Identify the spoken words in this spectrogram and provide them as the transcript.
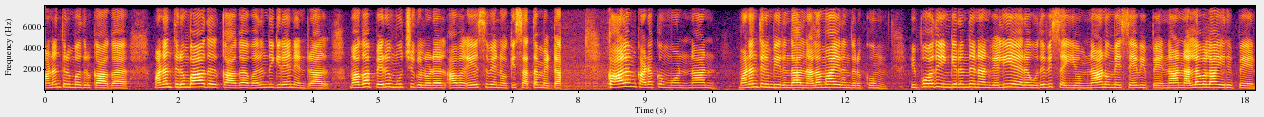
மனம் திரும்புவதற்காக மனம் திரும்பாததற்காக வருந்துகிறேன் என்றாள். மகா பெருமூச்சுகளுடன் அவள் இயேசுவை நோக்கி சத்தமிட்டாள். காலம் கடக்கும் முன் நான் மனம் திரும்பியிருந்தால் நலமாயிருந்திருக்கும். இப்போது இங்கிருந்து நான் வெளியேற உதவி செய்யும். நான் உம்மை சேவிப்பேன். நான் நல்லவளாயிருப்பேன்.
